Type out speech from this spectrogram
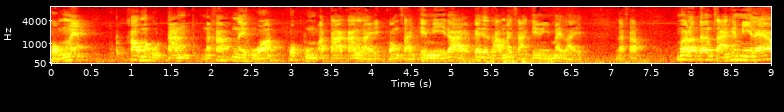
ผงเนี่ยเข้ามาอุดตันนะครับ ในหัวควบคุมอัตราการไหลของสารเคมีได้ ก็จะทำให้สารเคมีไม่ไหลนะครับ เมื่อเราเติมสารเคมีแล้ว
